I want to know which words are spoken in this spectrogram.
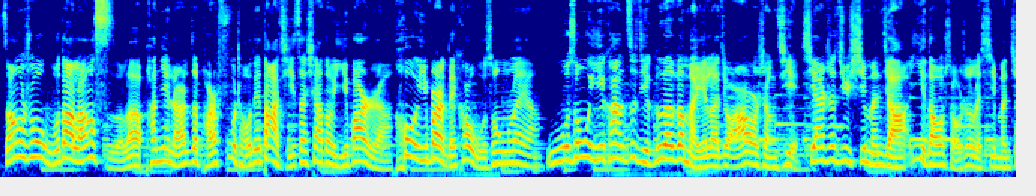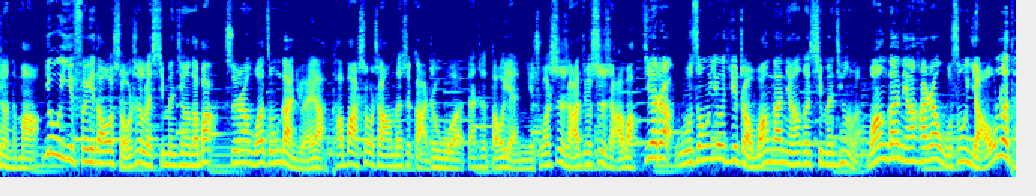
咱说武大郎死了，潘金莲这盘复仇的大棋才下到一半啊，后一半得靠武松了呀。武松一看自己哥哥没了，就嗷嗷生气，先是去西门家一刀收拾了西门庆他妈，又一飞刀收拾了西门庆他爸。虽然我总感觉呀，他爸受伤的是嘎吱窝，但是导演你说是啥就是啥吧。接着武松又去找王干娘和西门庆了，王干娘还让武松饶了他。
